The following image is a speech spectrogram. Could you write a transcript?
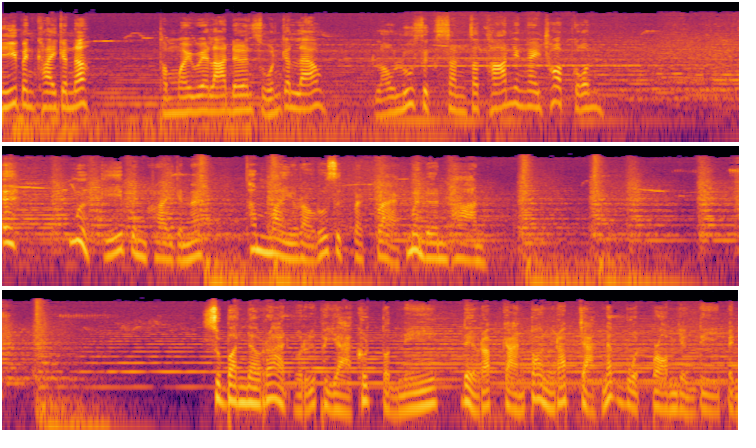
นี้เป็นใครกันนะทำไมเวลาเดินสวนกันแล้ว เรารู้สึกสั่นสะท้านยังไงชอบกล เมื่อกี้เป็นใครกันนะ ทำไมเรารู้สึกแปลกๆ เมื่อเดินผ่าน สุบรรณราชหรือพญาครุฑตนนี้ได้รับการต้อนรับจากนักบวชปลอมอย่างดีเป็น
